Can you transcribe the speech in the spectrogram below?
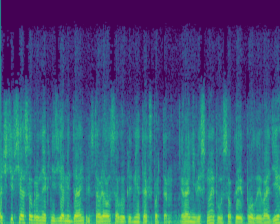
Почти вся собранная князьями дань представляла собой предмет экспорта. Ранней весной по высокой полой воде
